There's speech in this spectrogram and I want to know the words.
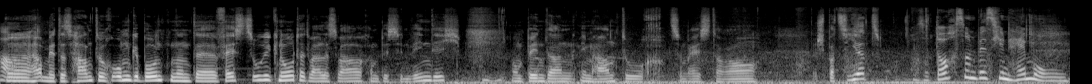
äh, habe mir das Handtuch umgebunden und äh, fest zugeknotet, weil es war auch ein bisschen windig mhm. und bin dann im Handtuch zum Restaurant spaziert also doch so ein bisschen Hemmung.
